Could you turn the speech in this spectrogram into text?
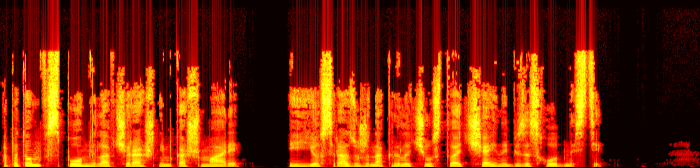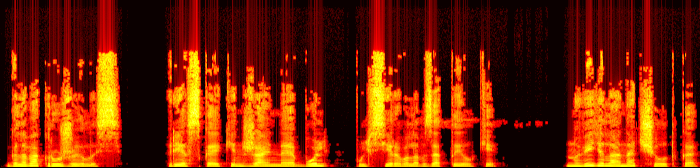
а потом вспомнила о вчерашнем кошмаре, и ее сразу же накрыло чувство отчаянной безысходности. Голова кружилась, резкая кинжальная боль пульсировала в затылке. Но видела она четко,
